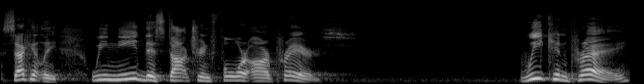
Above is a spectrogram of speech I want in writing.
Secondly, we need this doctrine for our prayers. We can pray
